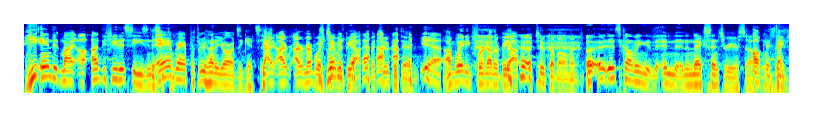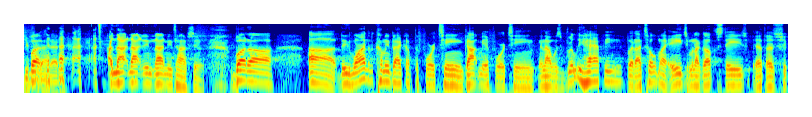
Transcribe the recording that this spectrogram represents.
he ended my uh, undefeated season and ran for 300 yards against us. I, I, I remember what Timmy Biakabutuka did. Yeah. I'm waiting for another Biaka Batuka moment. Uh, it's coming in, in, in the next century or so. Okay, We'll thank you for that, Eddie. Not not not anytime soon. But uh, uh, they wind up coming back up to 14, got me at 14, and I was really happy. But I told my agent when I got off the stage after I shook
